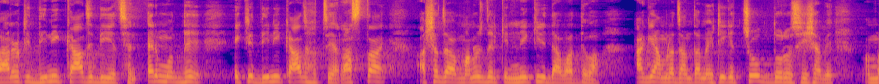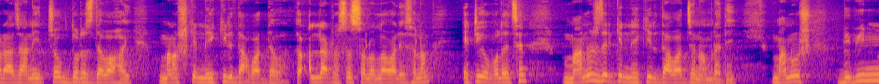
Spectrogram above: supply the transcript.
বারোটি দিনই কাজ দিয়েছেন, এর মধ্যে একটি দিনই কাজ হচ্ছে রাস্তায় আসা যাওয়া মানুষদেরকে নেকির দাওয়াত দেওয়া। আগে আমরা জানতাম এটিকে চোখ দোরস হিসাবে আমরা জানি চোখ দোরস দেওয়া হয়, মানুষকে নেকির দাওয়াত দেওয়া। তো আল্লাহ রসুল সাল্লাহ আলি সাল্লাম এটিও বলেছেন, মানুষদেরকে নেকির দাওয়াত যেন আমরা দিই। মানুষ বিভিন্ন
